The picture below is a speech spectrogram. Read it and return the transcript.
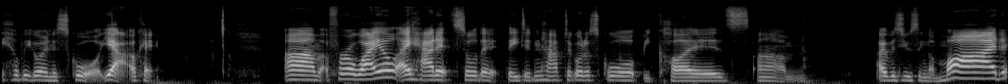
he'll be going to school. Yeah, okay. Um, for a while, I had it so that they didn't have to go to school because, um, I was using a mod,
